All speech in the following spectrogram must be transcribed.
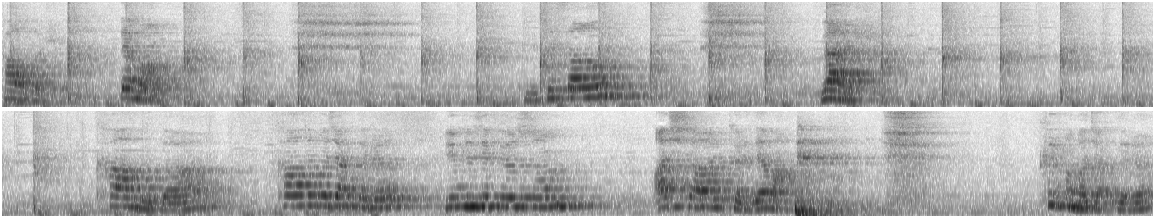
kaldır. Devam. Nefes al. Ver. Kal burada. Kaldır bacakları. Dümdüz yapıyorsun. Aşağı yukarı devam. Kırma bacakları.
